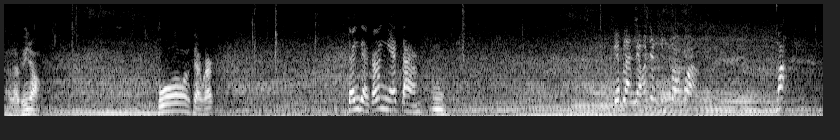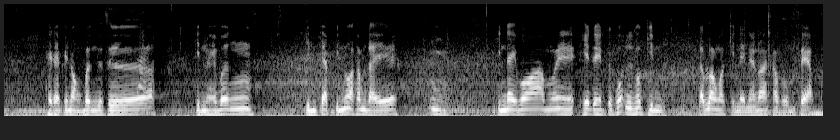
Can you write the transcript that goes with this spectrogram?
เอะไรพี่น้อง โอ้แสบครับ จังเดี๋ยวก็แงะตาอืมเก็บรันแล้วมันจะกินต่อก่อนเาให้ได้พี่น้องเบิ้งซื้อกินให้เบิ้ง กินแซ่บกินนัวซำใดอืมกินได้บ่ไม่เฮ็ดให้ตัวพวกอื่นเขากินรับรองว่ากินได้แน่นอนครับ ผมแซ่บส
